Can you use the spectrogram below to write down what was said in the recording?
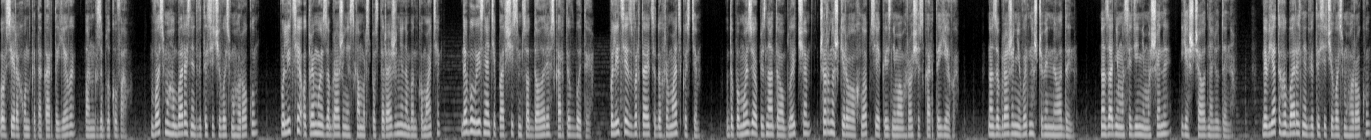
бо всі рахунки та карти Єви банк заблокував. 8 березня 2008 року поліція отримує зображення з камер спостереження на банкоматі, де були зняті перші 700 доларів з карти вбитої. Поліція звертається до громадськості в допомозі опізнати обличчя чорношкірого хлопця, який знімав гроші з карти Єви. На зображенні видно, що він не один. На задньому сидінні машини є ще одна людина. 9 березня 2008 року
